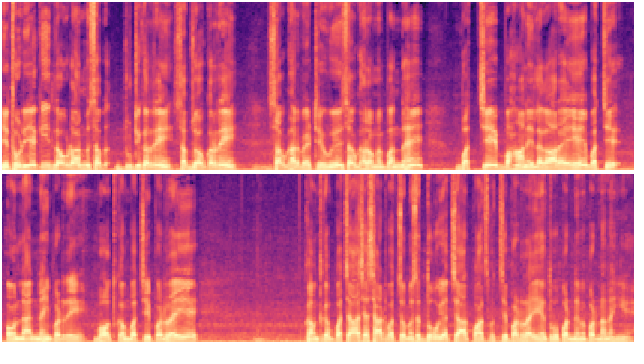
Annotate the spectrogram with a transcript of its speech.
ये थोड़ी है कि लॉकडाउन में सब ड्यूटी कर रहे हैं सब जॉब कर रहे हैं सब घर बैठे हुए हैं सब घरों में बंद हैं बच्चे बहाने लगा रहे हैं बच्चे ऑनलाइन नहीं पढ़ रहे हैं बहुत कम बच्चे पढ़ रहे हैं। कम से कम पचास या साठ बच्चों में से दो या चार पाँच बच्चे पढ़ रहे हैं तो वो पढ़ने में पढ़ना नहीं है।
